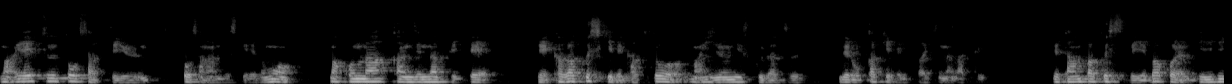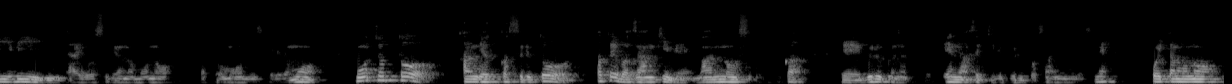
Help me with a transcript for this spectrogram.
まあ、A2 糖鎖っていう糖鎖なんですけれども、まあ、こんな感じになっていて、えー、化学式で書くと、まあ、非常に複雑。で六角形がいっぱいつながっていると。で、タンパク質で言えば、これは PDB に対応するようなものだと思うんですけれども、もうちょっと簡略化すると、例えば残機名、マンノースですとか、えー、グルクナック、N アセチルグルコサミンですね。こういったもの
